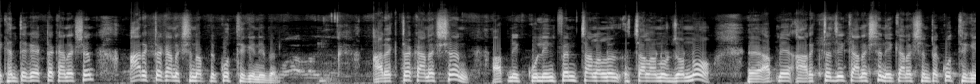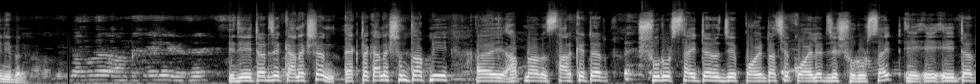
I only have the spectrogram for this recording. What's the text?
এখান থেকে একটা কানেকশন আর একটা কানেকশন আপনি কোত্থেকে নেবেন? আরেকটা কানেকশন আপনি কুলিং ফ্যান চালানো, চালানোর জন্য আপনি আরেকটা যে কানেকশন এই কানেকশনটা কোত্থেকে নেবেন? এই যে এটার যে কানেকশন একটা কানেকশন তো আপনি আপনার সার্কিটের শুরুর সাইটের যে পয়েন্ট আছে কয়েলের যে শুরুর সাইড এইটার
